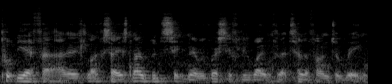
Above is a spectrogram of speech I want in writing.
put the effort out. It's like I say, it's no good sitting there aggressively waiting for that telephone to ring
